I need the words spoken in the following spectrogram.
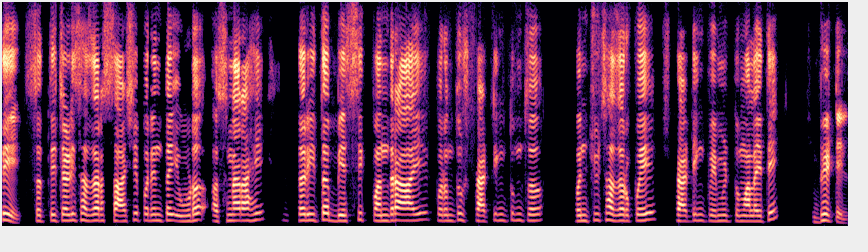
ते सत्तेचाळीस हजार सहाशे पर्यंत एवढं असणार आहे. तर इथं बेसिक पंधरा आहे परंतु स्टार्टिंग तुमचं पंचवीस हजार रुपये स्टार्टिंग पेमेंट तुम्हाला इथे भेटेल.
